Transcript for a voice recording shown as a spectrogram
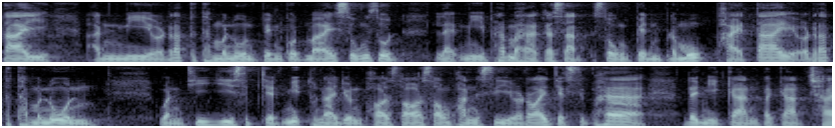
ไตย อันมีรัฐธรรมนูญเป็นกฎหมายสูงสุด และมีพระมหากษัตริย์ทรงเป็นประมุขภายใต้รัฐธรรมนูญ วันที่ 27 มิถุนายน พศ 2475 ได้มีการประกาศใช้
